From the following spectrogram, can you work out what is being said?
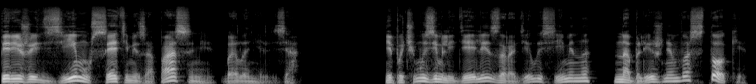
Пережить зиму с этими запасами было нельзя и почему земледелие зародилось именно на Ближнем Востоке,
